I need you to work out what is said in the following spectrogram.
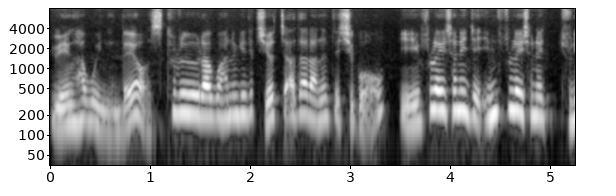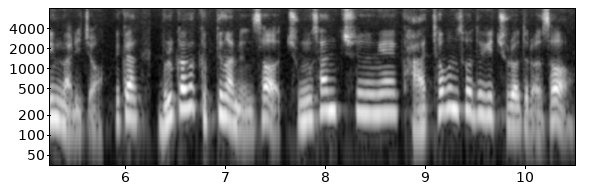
유행하고 있는데요. 스크루라고 하는 게 쥐어짜다라는 뜻이고 이 플레이션이 이제 인플레이션의 줄임말이죠. 그러니까 물가가 급등하면서 중산층의 가처분 소득이 줄어들어서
